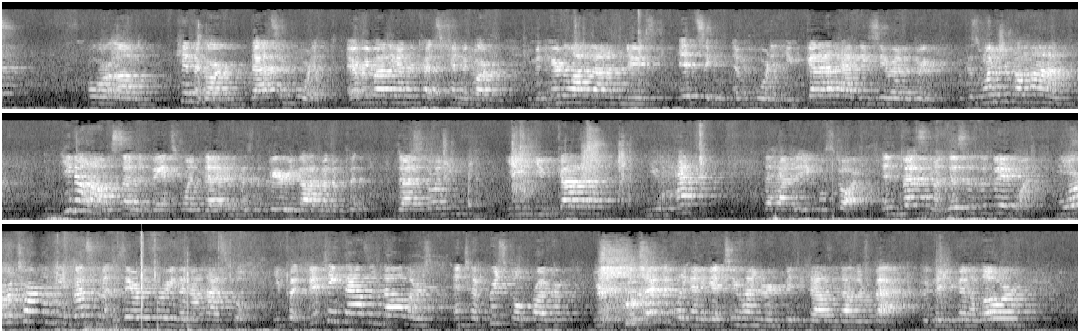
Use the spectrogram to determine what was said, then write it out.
for um, kindergarten. That's important. Everybody undercuts kindergarten. You've been hearing a lot about it in the news. It's important. You've got to have these zero to three. Because once you're behind, you don't all of a sudden advance one day because the fairy godmother put dust on you. you you've got to, you have to have the equal start. Investment, this is the big one. More return on the investment in zero to three than a high school. You put $15,000 into a preschool program, you're effectively going to get $250,000 back because you're going to lower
